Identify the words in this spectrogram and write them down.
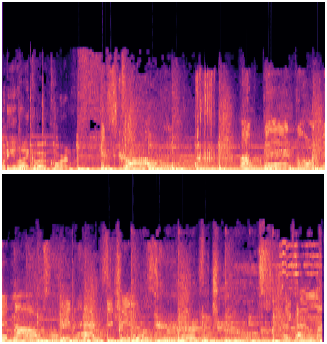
What do you like about corn?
